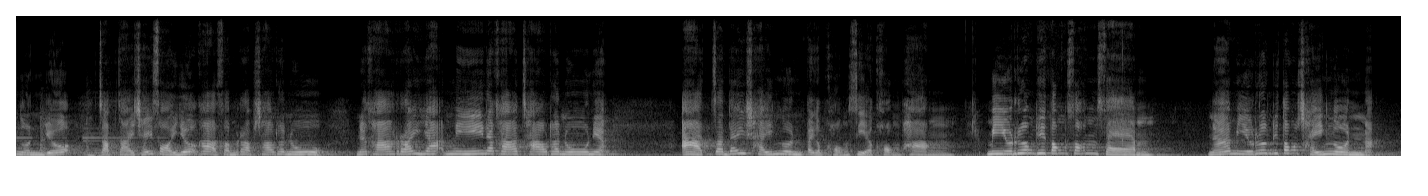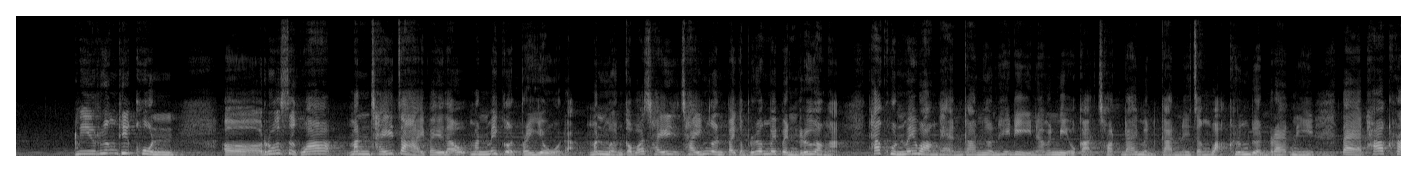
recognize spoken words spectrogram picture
เงินเยอะ จับจ่ายใช้สอยเยอะค่ะสำหรับชาวธนูนะคะ ระยะนี้นะคะ ชาวธนูเนี่ยอาจจะได้ใช้เงินไปกับของเสียของพัง มีเรื่องที่ต้องซ่อมแซมนะมีเรื่องที่ต้องใช้เงินน่ะมีเรื่องที่คุณ รู้สึกว่ามันใช้จ่ายไปแล้วมันไม่เกิดประโยชน์อะ่ะมันเหมือนกับว่าใช้ใช้เงินไปกับเรื่องไม่เป็นเรื่องอะ่ะ ถ้าคุณไม่วางแผนการเงินให้ดีนะมันมีโอกาสช็อตได้เหมือนกันในจังหวะครึ่งเดือนแรกนี้ แต่ถ้าใคร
